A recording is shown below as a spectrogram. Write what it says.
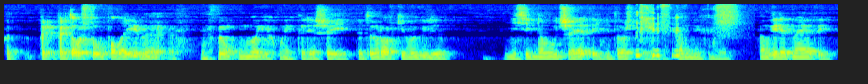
При, при том, что у половины, ну, у многих моих корешей татуировки выглядят не сильно лучше этой, не то, что остальных моих, конкретно этой.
